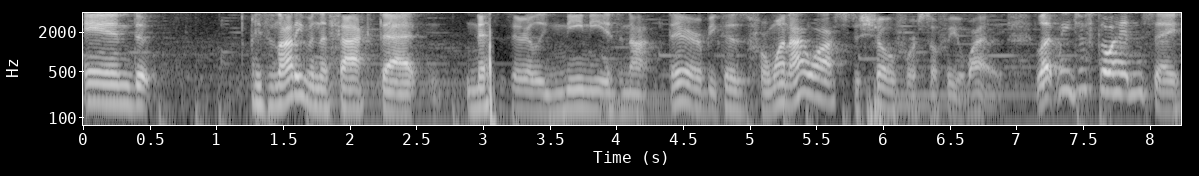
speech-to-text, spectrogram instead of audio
and it's not even the fact that necessarily Nini is not there because for one I watched the show for Sofia Wylie. Let me just go ahead and say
